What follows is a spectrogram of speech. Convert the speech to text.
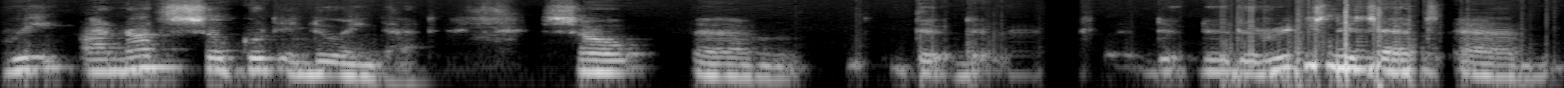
we are not so good in doing that. So um, the, the, the, the, reason is that um,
